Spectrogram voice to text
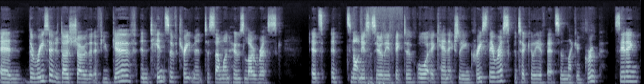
And the research does show that if you give intensive treatment to someone who's low risk, it's it's not necessarily effective or it can actually increase their risk, particularly if that's in like a group setting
